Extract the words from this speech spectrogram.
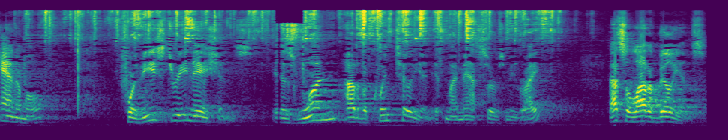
animal for these three nations is one out of a quintillion, if my math serves me right. That's a lot of billions.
